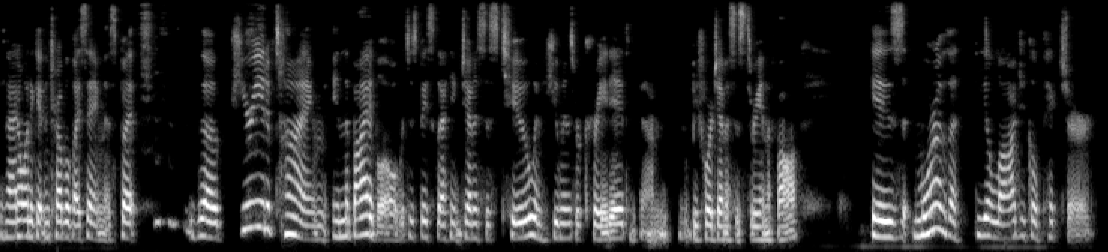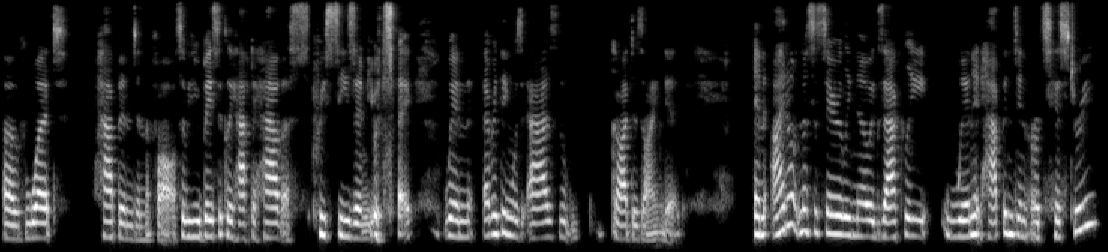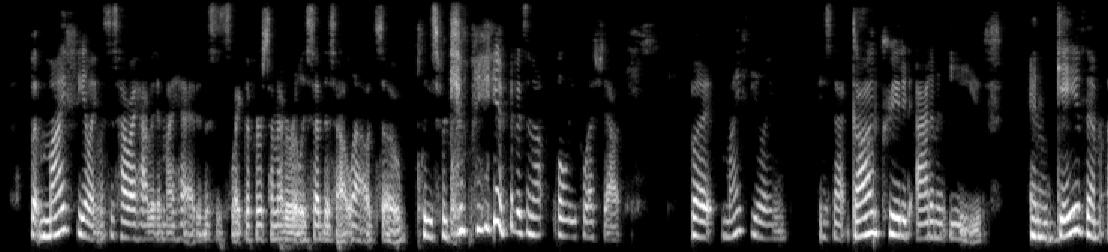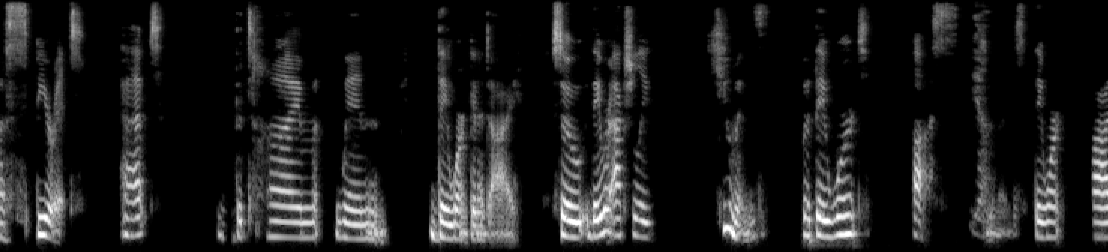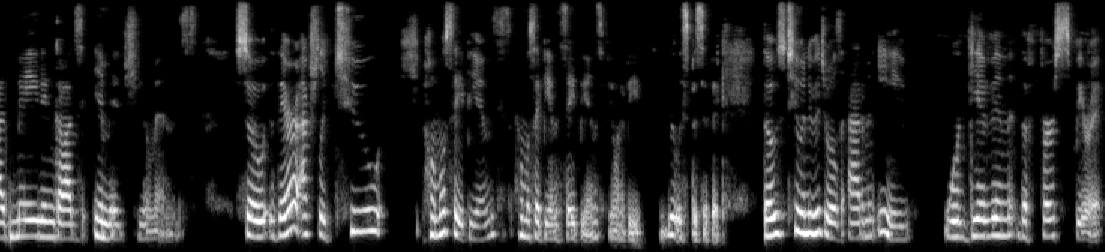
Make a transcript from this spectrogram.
and I don't want to get in trouble by saying this, but the period of time in the Bible, which is basically I think Genesis two when humans were created um, before Genesis three in the fall, is more of a theological picture of what happened in the fall. So you basically have to have a preseason, you would say, when everything was as the, God designed it. And I don't necessarily know exactly when it happened in Earth's history, but my feeling, this is how I have it in my head, and this is like the first time I ever really said this out loud, so please forgive me if it's not fully fleshed out. But my feeling is that God created Adam and Eve and gave them a spirit at the time when they weren't going to die. So they were actually humans, but they weren't us yeah. humans. They weren't God made in God's image humans. So there are actually two Homo sapiens, Homo sapiens sapiens, if you want to be really specific, those two individuals, Adam and Eve, were given the first spirit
